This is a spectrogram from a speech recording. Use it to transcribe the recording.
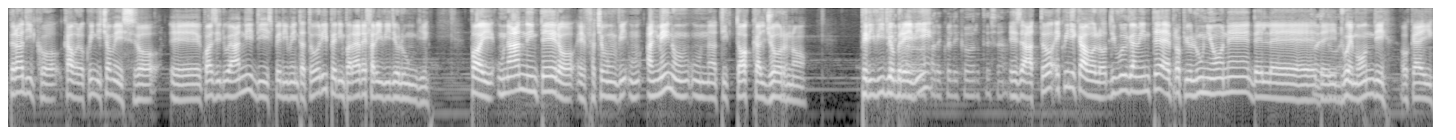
Però dico, cavolo, quindi ci ho messo eh, quasi due anni di sperimentatori per imparare a fare i video lunghi. Poi un anno intero e facevo un vi- un- almeno un, un TikTok al giorno per i video Per brevi. fare quelli corti, sì. Esatto, e quindi cavolo, divulgamente è proprio l'unione delle- dei due. due mondi, ok?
